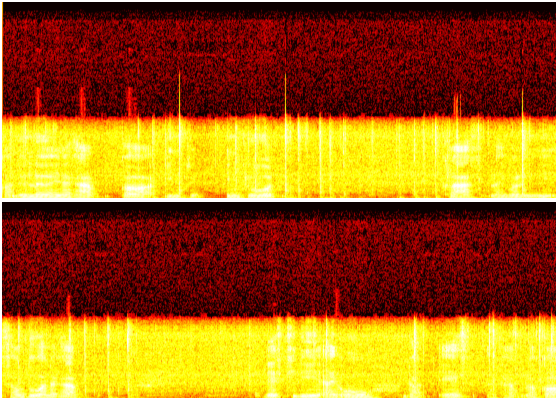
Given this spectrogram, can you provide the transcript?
ก่อนอื่นเลยนะครับ ก็ include class library สองตัวนะครับ stdio s นะครับ แล้วก็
